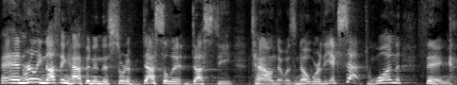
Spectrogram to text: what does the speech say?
And really, nothing happened in this sort of desolate, dusty town that was noteworthy except one thing.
